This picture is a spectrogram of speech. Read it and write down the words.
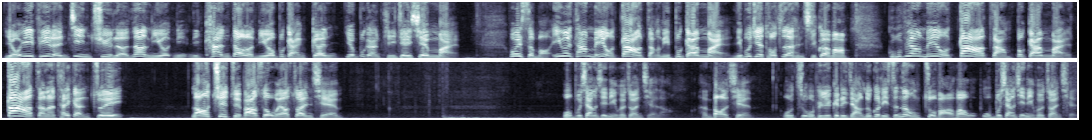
有一批人进去了，那你又你你看到了，你又不敢跟，又不敢提前先买，为什么？因为它没有大涨，你不敢买，你不觉得投资人很奇怪吗？股票没有大涨不敢买，大涨了才敢追，然后却嘴巴说我要赚钱。我不相信你会赚钱啊！很抱歉，我我必须跟你讲，如果你是那种做法的话，我不相信你会赚钱。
